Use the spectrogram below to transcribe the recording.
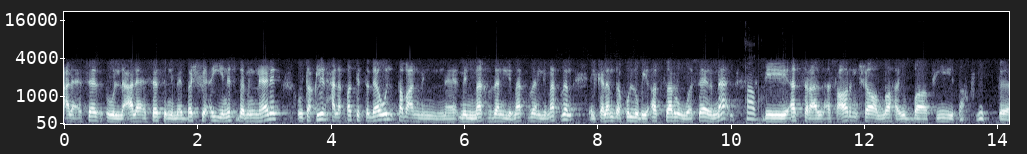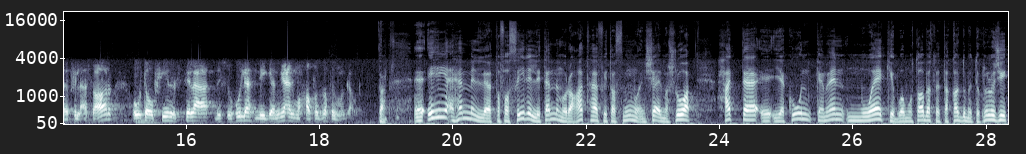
على أساس على أساس إن ما يبقاش في أي نسبة من الهالك وتقليل حلقات التداول طبعا من من مخزن لمخزن لمخزن الكلام ده كله بيأثر ووسائل النقل طبعا. بيأثر على الأسعار إن شاء الله هيبقى في تخفيض في الأسعار وتوفير السلع بسهولة لجميع المحافظات المجاورة. طيب إيه هي أهم التفاصيل اللي تم مراعاتها في تصميم وإنشاء المشروع حتى يكون كمان مواكب ومطابق للتقدم التكنولوجي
